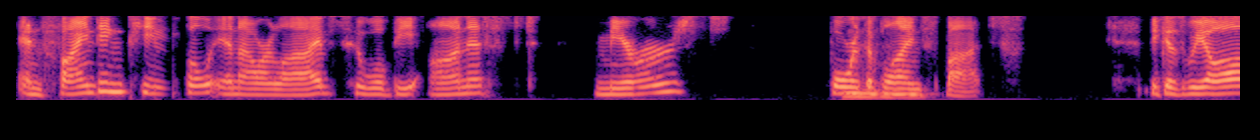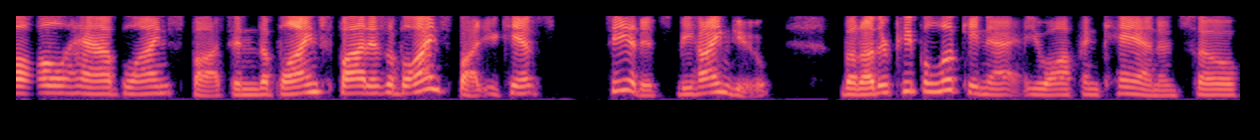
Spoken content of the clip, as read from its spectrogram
and finding people in our lives who will be honest mirrors for mm-hmm. the blind spots. Because we all have blind spots, and the blind spot is a blind spot. You can't see it, it's behind you. But other people looking at you often can. And so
